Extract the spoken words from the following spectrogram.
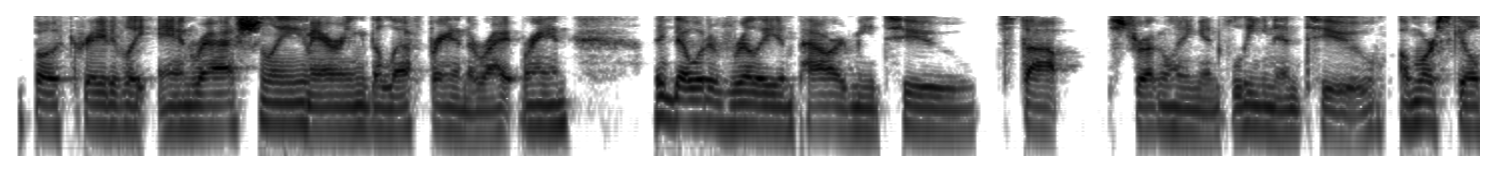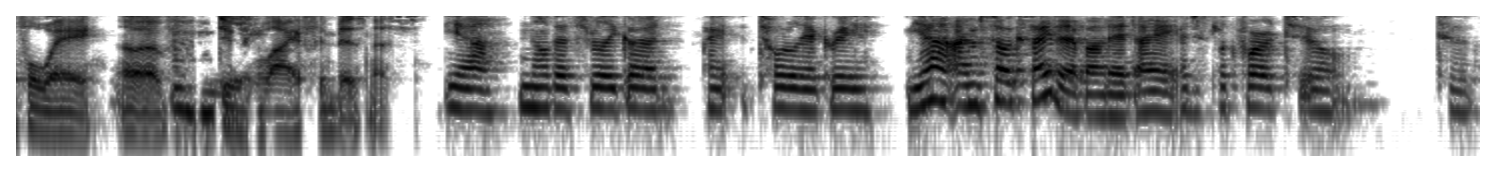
both creatively and rationally, marrying the left brain and the right brain. I think that would have really empowered me to stop struggling and lean into a more skillful way of mm-hmm. doing life and business. Yeah, no, that's really good. I totally agree. Yeah, I'm so excited about it. I, I just look forward to to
